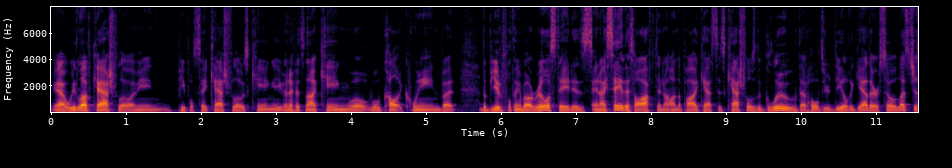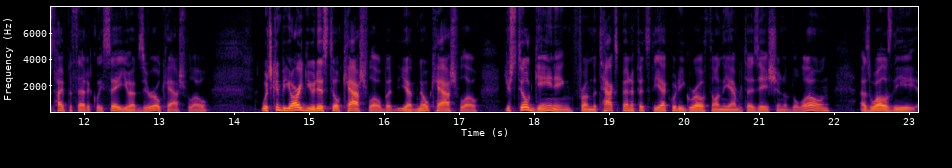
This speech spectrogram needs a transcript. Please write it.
Yeah, we love cash flow. I mean, people say cash flow is king. Even if it's not king, we'll we'll call it queen. But the beautiful thing about real estate is, and I say this often on the podcast, is cash flow is the glue that holds your deal together. So let's just hypothetically say you have zero cash flow, which can be argued is still cash flow, but you have no cash flow. You're still gaining from the tax benefits, the equity growth on the amortization of the loan, as well as the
